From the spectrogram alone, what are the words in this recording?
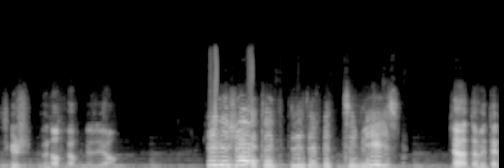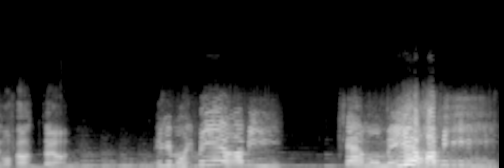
Est-ce que je peux en faire plusieurs J'ai déjà été billes. Tiens, t'avais tellement faim tout à l'heure. Il est mon meilleur ami. Tiens, mon meilleur ami.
